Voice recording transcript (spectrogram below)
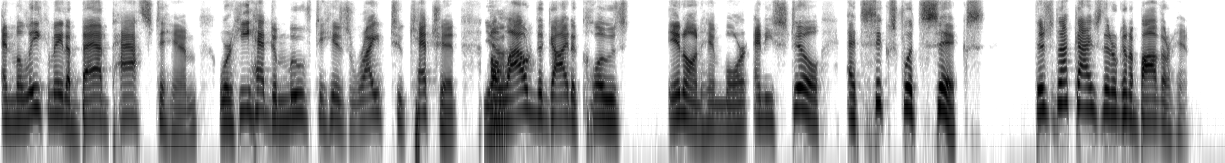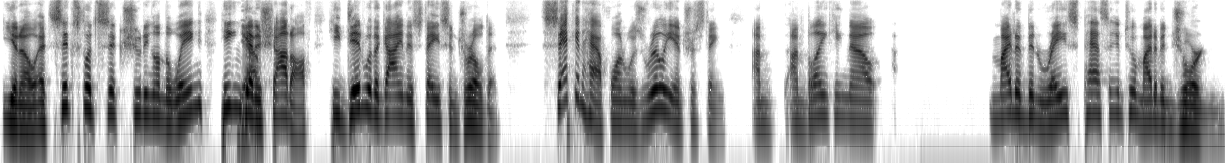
and malik made a bad pass to him where he had to move to his right to catch it yeah. allowed the guy to close in on him more and he's still at six foot six. There's not guys that are going to bother him you know at six foot six shooting on the wing he can Yeah. get a shot off. He did with a guy in his face and drilled it. Second half one was really interesting i'm i'm blanking now. Might have been race passing it to him might have been jordan.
